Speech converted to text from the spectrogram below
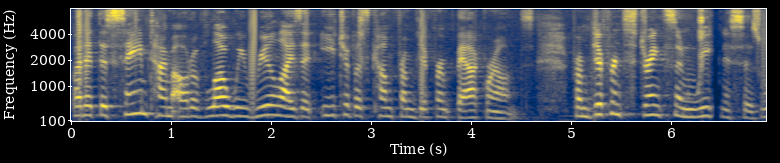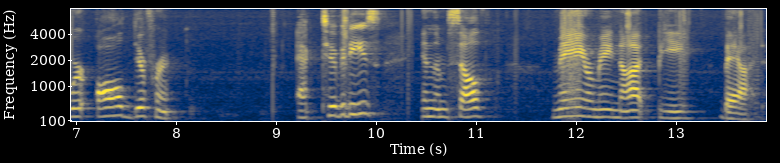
But at the same time, out of love, we realize that each of us come from different backgrounds, from different strengths and weaknesses. We're all different. Activities in themselves may or may not be bad,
